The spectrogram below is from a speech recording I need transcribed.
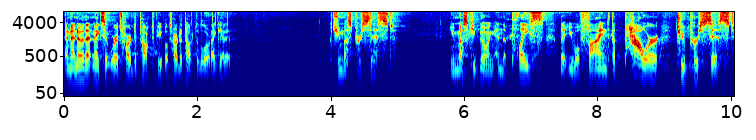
And I know that makes it where it's hard to talk to people. It's hard to talk to the Lord. I get it. But you must persist. You must keep going. And the place that you will find the power to persist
